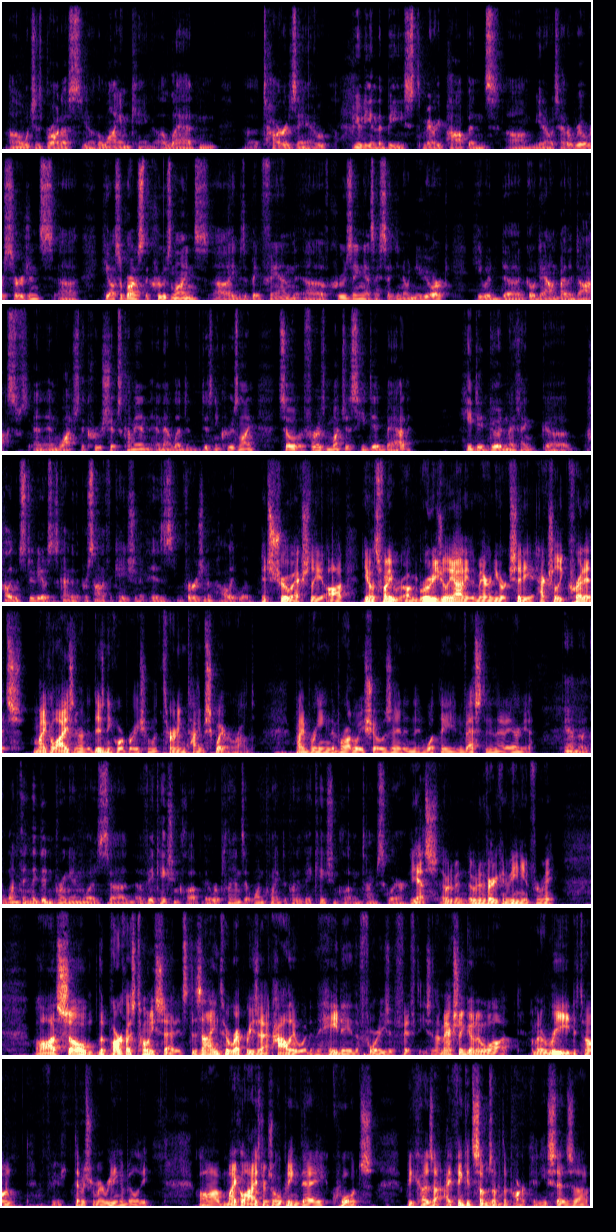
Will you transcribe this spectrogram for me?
uh, which has brought us, you know, The Lion King, Aladdin, uh, Tarzan, Beauty and the Beast, Mary Poppins. Um, you know, it's had a real resurgence. Uh, he also brought us the cruise lines. Uh, he was a big fan uh, of cruising. As I said, you know, in New York, he would uh, go down by the docks and, and watch the cruise ships come in, and that led to the Disney Cruise Line. So, for as much as he did bad, he did good, and I think uh, Hollywood Studios is kind of the personification of his version of Hollywood. It's true, actually. Uh, you know, it's funny. Um, Rudy Giuliani, the mayor of New York City, actually credits Michael Eisner and the Disney Corporation with turning Times Square around by bringing the Broadway shows in and, and what they invested in that area. Yeah, no, the one thing they didn't bring in was uh, a vacation club. There were plans at one point to put a vacation club in Times Square. Yes, that would have been that would have been very convenient for me. Uh, so the park, as Tony said, it's designed to represent Hollywood in the heyday of the 40s and 50s. And I'm actually going to uh, I'm going to read Tone, demonstrate my reading ability. Uh, Michael Eisner's opening day quotes because I, I think it sums up the park. And he says, uh,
